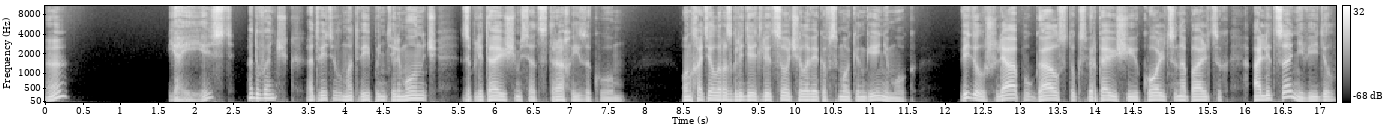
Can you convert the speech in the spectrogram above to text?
а?» «Я и есть Одуванчик», — ответил Матвей Пантелеймоныч, — заплетающимся от страха языком. Он хотел разглядеть лицо человека в смокинге и не мог. Видел шляпу, галстук, сверкающие кольца на пальцах, а лица не видел.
